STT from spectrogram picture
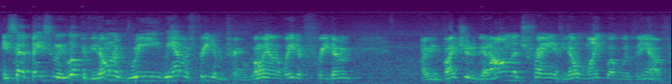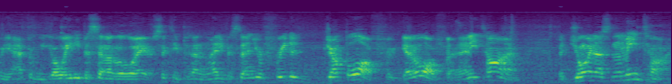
He said basically, look, if you don't agree, we have a freedom train. We're going on the way to freedom. I invite you to get on the train. If you don't like what we're, you know, after we go 80% of the way or 60% or 90%, you're free to jump off or get off at any time. But join us in the meantime.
